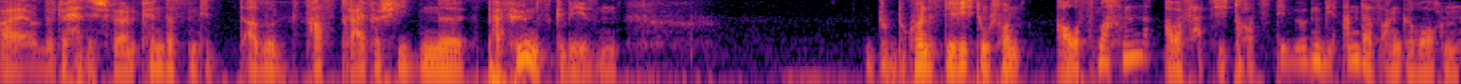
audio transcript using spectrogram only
Äh, du hättest schwören können, das sind die, also fast drei verschiedene Parfüms gewesen. Du, du konntest die Richtung schon ausmachen, aber es hat sich trotzdem irgendwie anders angerochen.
